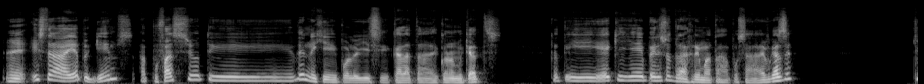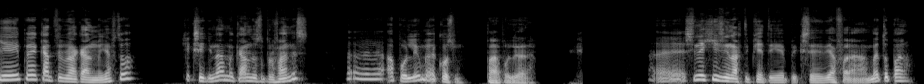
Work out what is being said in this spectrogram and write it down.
Ε, ύστερα η Epic Games αποφάσισε ότι δεν είχε υπολογίσει καλά τα οικονομικά της και ότι έκαιγε περισσότερα χρήματα από όσα έβγαζε και είπε κάτι πρέπει να κάνουμε γι' αυτό και ξεκινάμε κάνοντας το προφανές ε, απολύουμε κόσμο. Πάρα πολύ ωραία. Ε, συνεχίζει να χτυπιέται η Epic σε διάφορα μέτωπα.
